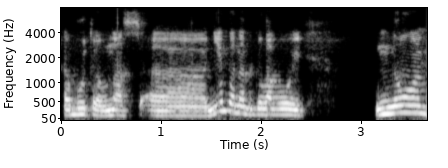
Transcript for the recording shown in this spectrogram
как будто у нас э, небо над головой, но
